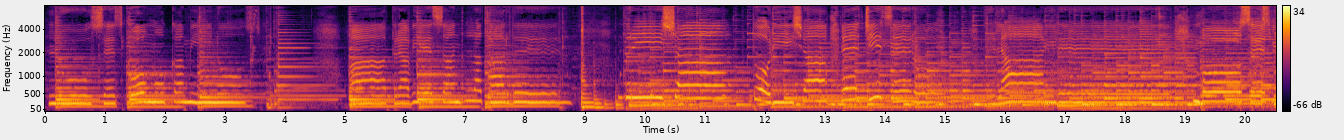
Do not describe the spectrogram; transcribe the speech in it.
Luces como caminos atraviesan la tarde. Brilla tu orilla, hechicero del aire. Voces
